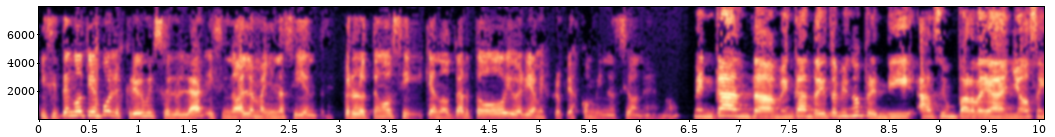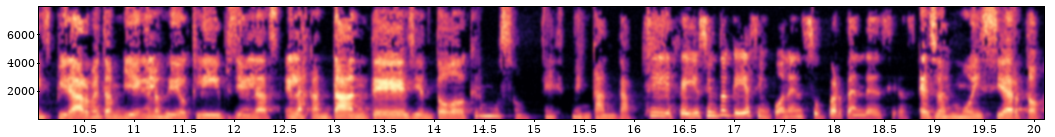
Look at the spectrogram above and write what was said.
y si tengo tiempo lo escribo en mi celular y si no a la mañana siguiente, pero lo tengo sí que anotar todo y vería mis propias combinaciones, ¿no? Me encanta, me encanta. Yo también aprendí hace un par de años a inspirarme también en los videoclips y en las en las cantantes y en todo. Qué hermoso. me encanta. Sí, es que yo siento que ellas imponen súper tendencias. Eso es muy cierto.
